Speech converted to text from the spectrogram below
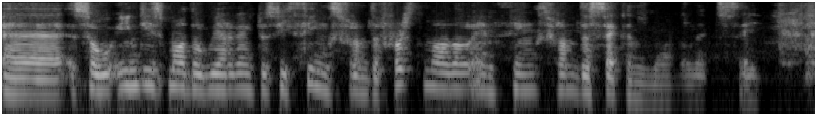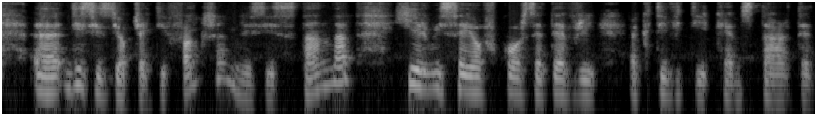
uh, so in this model we are going to see things from the first model and things from the second model let's say. Uh, this is the objective function. This is standard. Here we say of course that every activity can start at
